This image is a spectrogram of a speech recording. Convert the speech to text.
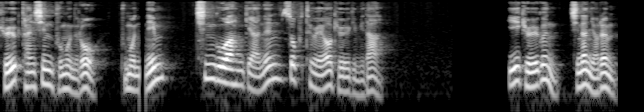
교육 단신 부문으로 부모님, 친구와 함께하는 소프트웨어 교육입니다. 이 교육은 지난 여름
